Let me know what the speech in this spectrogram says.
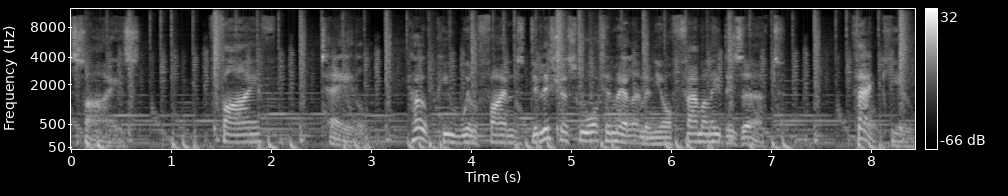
Size. 5. Tail. Hope you will find delicious watermelon in your family dessert. Thank you.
